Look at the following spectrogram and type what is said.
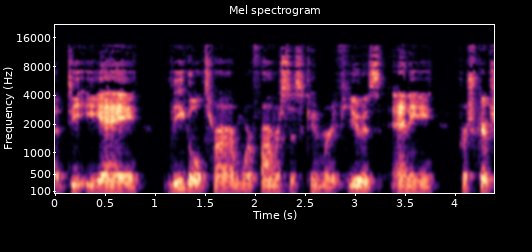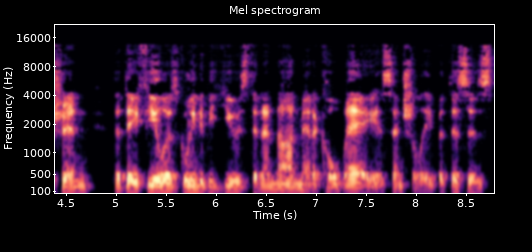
a DEA legal term where pharmacists can refuse any prescription that they feel is going to be used in a non-medical way, essentially. But this is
